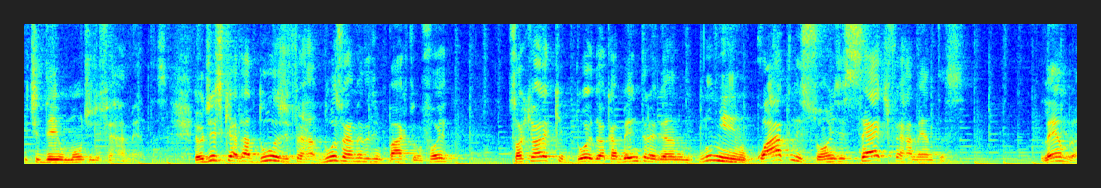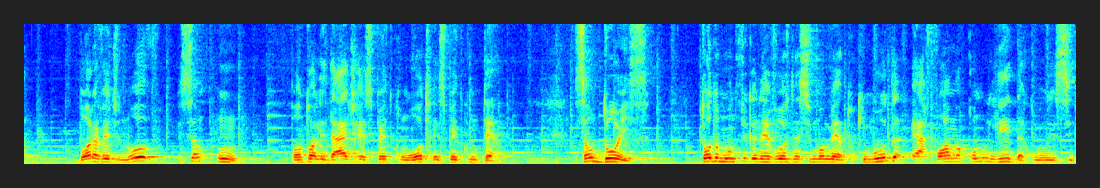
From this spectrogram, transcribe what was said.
e te dei um monte de ferramentas. Eu disse que ia dar duas, ferra duas ferramentas de impacto, não foi? Só que olha que doido, eu acabei entregando no mínimo quatro lições e sete ferramentas. Lembra? Bora ver de novo? Lição um, pontualidade, respeito com o outro, respeito com o tempo. São dois, todo mundo fica nervoso nesse momento. O que muda é a forma como lida com esse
